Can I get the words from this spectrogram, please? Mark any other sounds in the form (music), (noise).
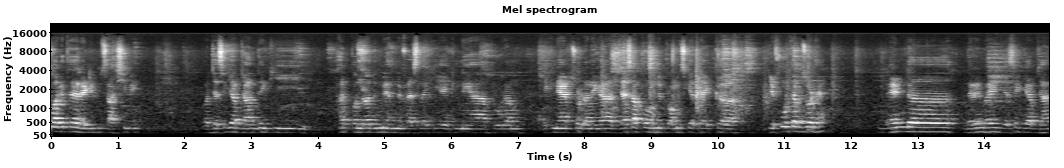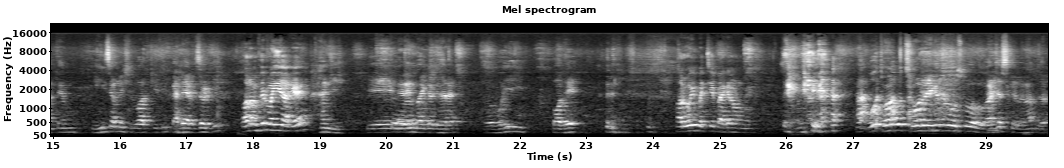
स्वागत है रेडियो साक्षी में। और जैसे कि आप जानते हैं कि हर पंद्रह दिन में हमने फैसला किया एक नया प्रोग्राम एक नया एपिसोड आने का। जैसा आपको हमने प्रॉमिस किया था एक ये फोर्थ एपिसोड है। एंड नरेंद्र भाई जैसे कि आप जानते हैं हम यहीं से हमने शुरुआत की थी पहले एपिसोड की। और हम फिर वहीं आ गए। हाँ जी ये नरेंद्र भाई का घर है तो वही पौधे। (laughs) और वही बच्चे बैकग्राउंड में। (laughs) हाँ, वो थोड़ा बहुत शोर रहेगा तो उसको एडजस्ट कर लेना जरा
